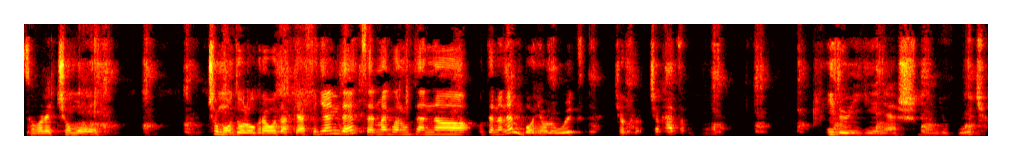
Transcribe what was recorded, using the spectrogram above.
Szóval egy csomó, csomó dologra oda kell figyelni, de egyszer megvan, utána, utána nem bonyolult, csak, csak hát időigényes, mondjuk úgy.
